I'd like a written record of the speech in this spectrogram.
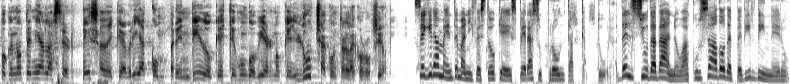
porque no tenía la certeza de que habría comprendido que este es un gobierno que lucha contra la corrupción. Seguidamente manifestó que espera su pronta captura del ciudadano acusado de pedir dinero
